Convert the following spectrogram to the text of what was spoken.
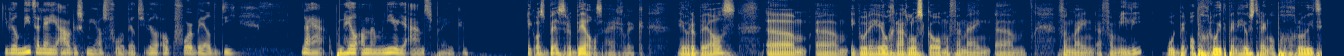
Je wil niet alleen je ouders meer als voorbeeld. Je wil ook voorbeelden die nou ja, op een heel andere manier je aanspreken. Ik was best rebels eigenlijk. Heel rebels. Ehm, ehm, ik wilde heel graag loskomen van mijn, ehm, van mijn eh, familie. Hoe ik ben opgegroeid. Ik ben heel streng opgegroeid.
